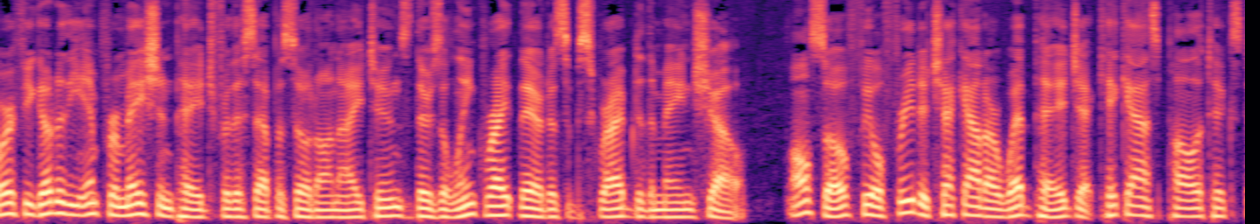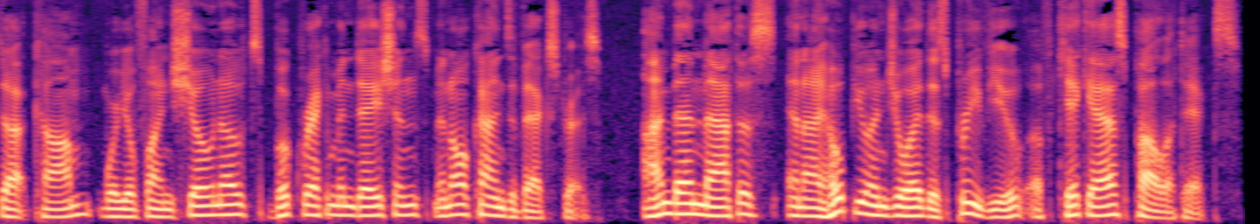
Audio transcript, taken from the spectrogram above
or if you go to the information page for this episode on iTunes, there's a link right there to subscribe to the main show. Also, feel free to check out our webpage at kickasspolitics.com, where you'll find show notes, book recommendations, and all kinds of extras. I'm Ben Mathis, and I hope you enjoy this preview of Kick Ass Politics.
